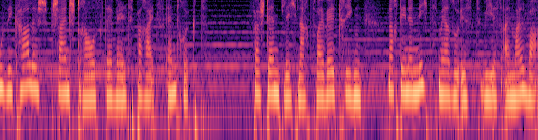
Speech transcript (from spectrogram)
Musikalisch scheint Strauss der Welt bereits entrückt. Verständlich nach zwei Weltkriegen, nach denen nichts mehr so ist, wie es einmal war.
